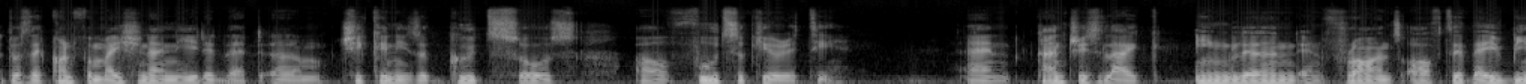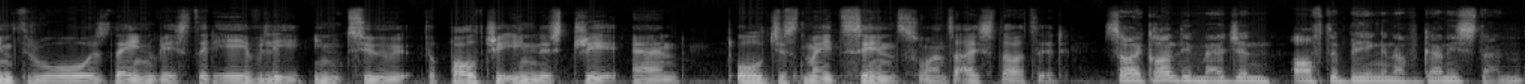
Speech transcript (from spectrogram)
it was the confirmation I needed that um, chicken is a good source of food security. And countries like England and France, after they've been through wars, they invested heavily into the poultry industry, and it all just made sense once I started. So I can't imagine after being in Afghanistan,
